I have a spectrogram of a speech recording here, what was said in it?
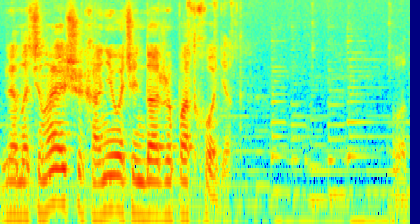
для начинающих они очень даже подходят. Вот.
